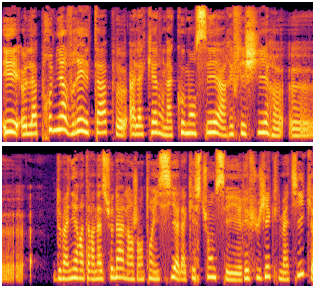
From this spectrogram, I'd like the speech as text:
Et euh, la première vraie étape euh, à laquelle on a commencé à réfléchir de manière internationale, hein, j'entends ici à la question de ces réfugiés climatiques,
